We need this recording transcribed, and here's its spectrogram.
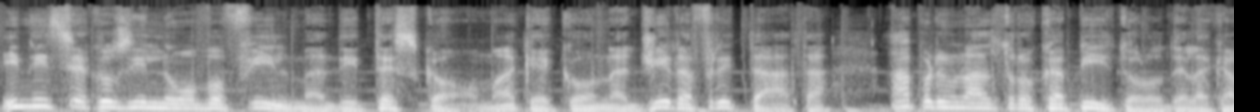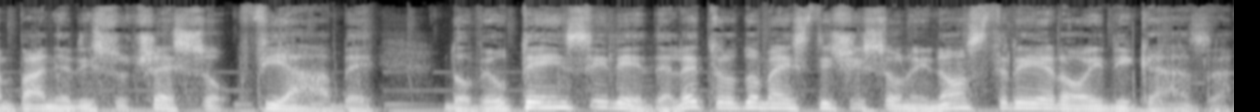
Inizia così il nuovo film di Tescoma che con Gira Frittata apre un altro capitolo della campagna di successo Fiabe, dove utensili ed elettrodomestici sono i nostri eroi di casa.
